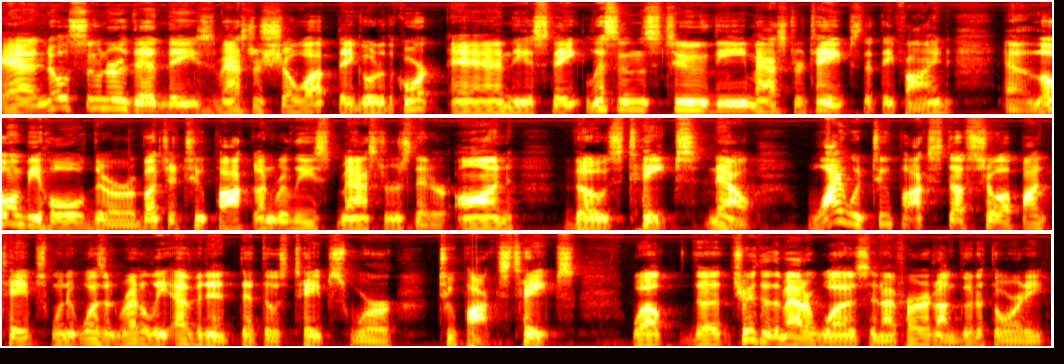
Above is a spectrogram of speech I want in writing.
And no sooner than these masters show up, they go to the court, and the estate listens to the master tapes that they find. And lo and behold, there are a bunch of Tupac unreleased masters that are on those tapes. Now, why would Tupac stuff show up on tapes when it wasn't readily evident that those tapes were Tupac's tapes? Well, the truth of the matter was, and I've heard it on good authority,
